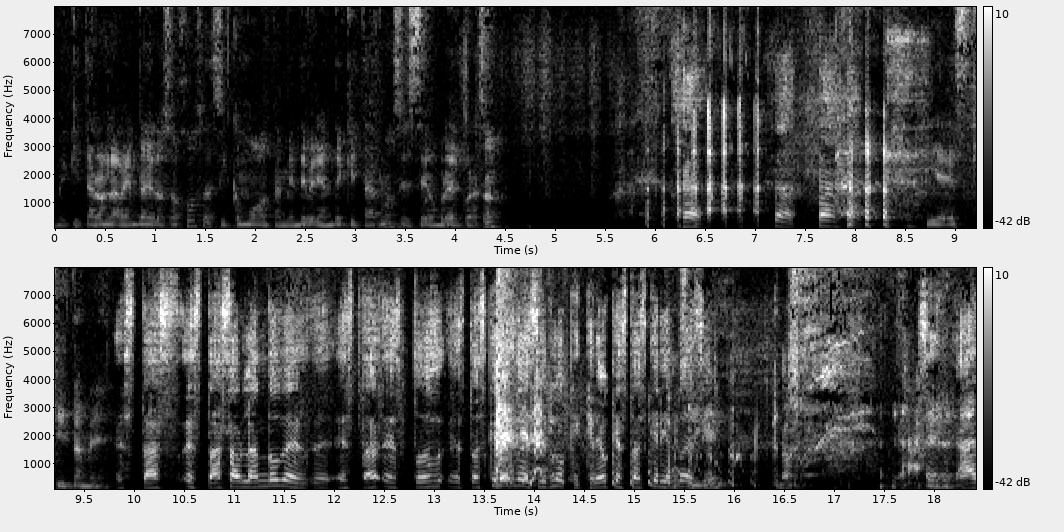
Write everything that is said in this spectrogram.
me quitaron la venda de los ojos, así como también deberían de quitarnos ese hombre del corazón. y es quítame. Estás, estás hablando de, de- está- estos- estás queriendo decir lo que creo que estás queriendo ¿Soy decir. gay? No. Ah,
